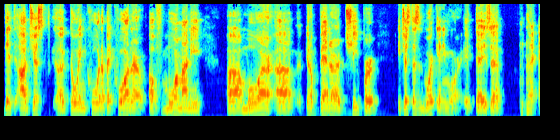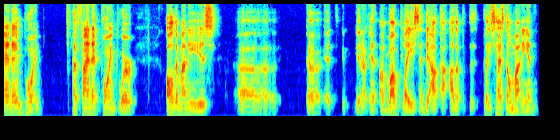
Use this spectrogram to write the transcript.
that are just uh, going quarter by quarter of more money uh, more, uh, you know, better, cheaper. It just doesn't work anymore. It there's a an endpoint, a finite point where all the money is uh, uh, at you know on one place, and the other place has no money, and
